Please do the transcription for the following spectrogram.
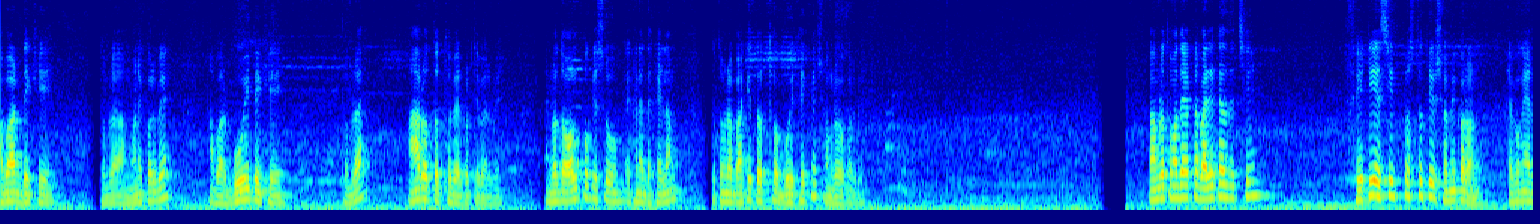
আবার দেখে তোমরা মনে করবে, আবার বই দেখে তোমরা আরও তথ্য বের করতে পারবে। আমরা তো অল্প কিছু এখানে দেখাইলাম, তো তোমরা বাকি তথ্য বই থেকে সংগ্রহ করবে। তো আমরা তোমাদের একটা বাড়ির কাজ দিচ্ছি। ফ্যাটি অ্যাসিড প্রস্তুতির সমীকরণ এবং এর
